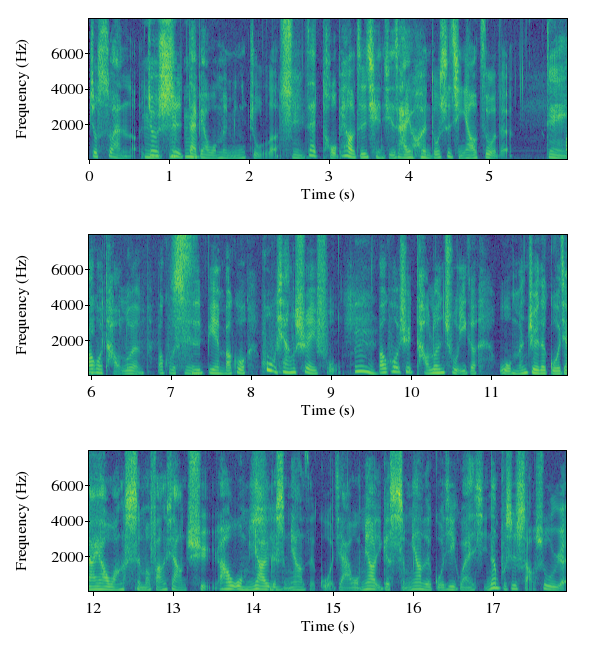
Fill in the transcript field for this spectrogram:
就算了，就是代表我们民主了。是。在投票之前，其实还有很多事情要做的。对，包括讨论，包括思辨，包括互相说服，嗯，包括去讨论出一个我们觉得国家要往什么方向去，然后我们要一个什么样子的国家，我们要一个什么样的国际关系，那不是少数人、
